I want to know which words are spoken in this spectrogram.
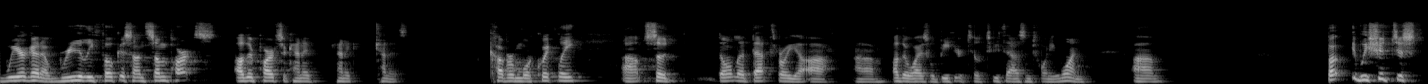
we're going to really focus on some parts. Other parts are kind of, kind of, kind of cover more quickly. Uh, so don't let that throw you off. Um, otherwise, we'll be here till 2021. Um, but we should just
